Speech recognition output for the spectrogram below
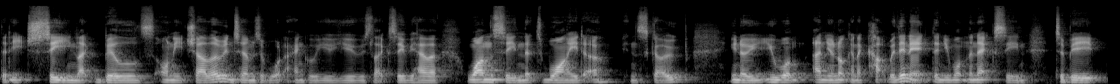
that each scene like builds on each other in terms of what angle you use. Like so if you have a one scene that's wider in scope, you know, you want and you're not going to cut within it, then you want the next scene to be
